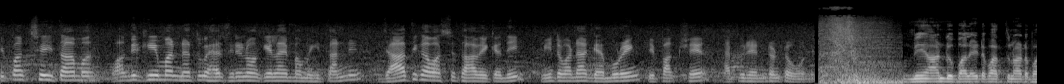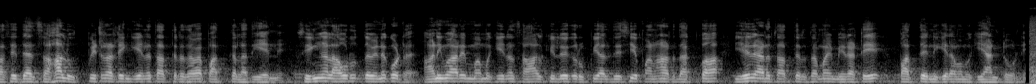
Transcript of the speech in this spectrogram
විපක්ෂය ඊටාම වගකීමක් නැතුව හැසිරෙනවා කියලායි මම හිතන්නේ. ජාතික අවශ්‍යතාවයකදී මීට වඩා ගැඹුරෙන් විපක්ෂය හැපිරෙන්නට ඕනේ. මේ ආණ්ඩු බලයට පත් වුණාට පස්සේ දැන් සහලුත් පිටරටින් ගෙන තත්ත්වයට තමයි පත් කරලා තියෙන්නේ. සිංහල අවුරුද්ද වෙනකොට අනිවාර්යෙන් මම කියන සහල් කිලෝ එක රුපියල් 250ට දක්වා ඉහළ යන තත්ත්වයට තමයි මේ රටේ පත් වෙන්නේ කියලා මම කියන්න ඕනේ.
